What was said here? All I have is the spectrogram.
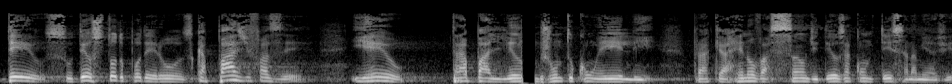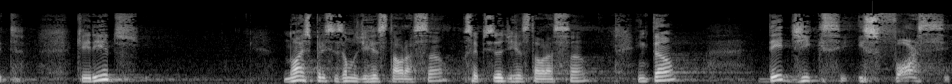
Deus, o Deus Todo-Poderoso, capaz de fazer, e eu trabalhando junto com Ele, para que a renovação de Deus aconteça na minha vida. Queridos, nós precisamos de restauração, você precisa de restauração. Então, dedique-se, esforce,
